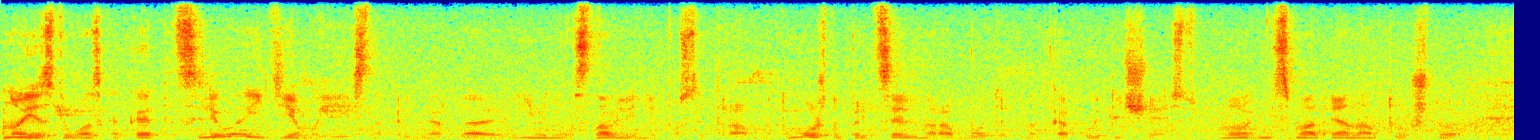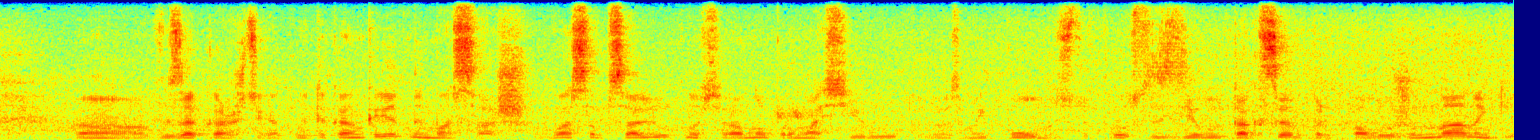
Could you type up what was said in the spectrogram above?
Но если у вас какая-то целевая тема есть, например, да, именно восстановление после травмы, то можно прицельно работать над какой-то частью. Но несмотря на то, что э, вы закажете какой-то конкретный массаж, вас абсолютно все равно промассируют э, полностью. Просто сделают акцент, предположим, на ноги,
